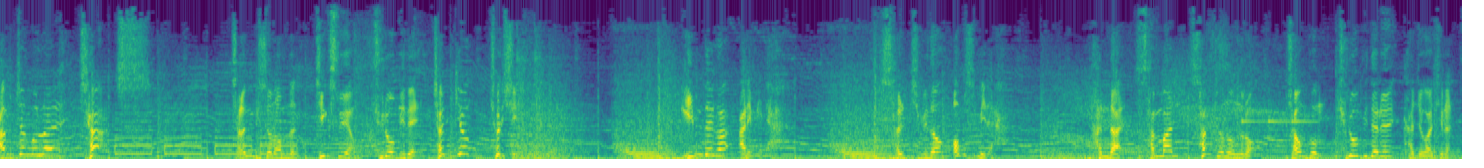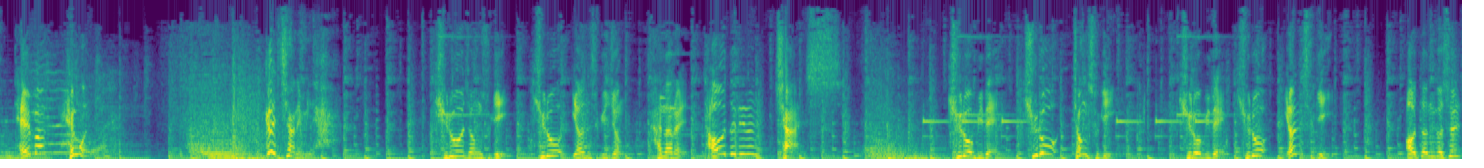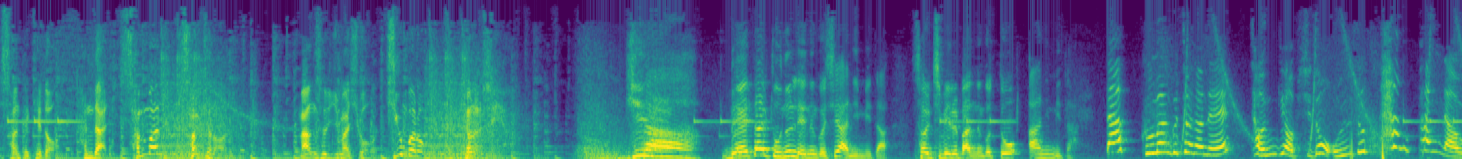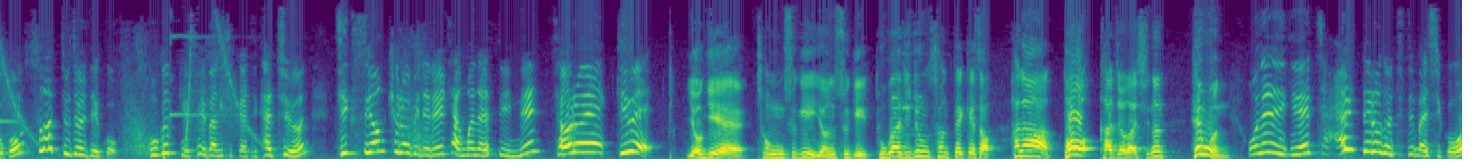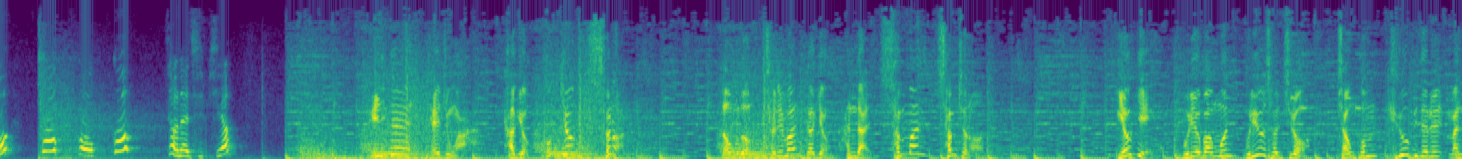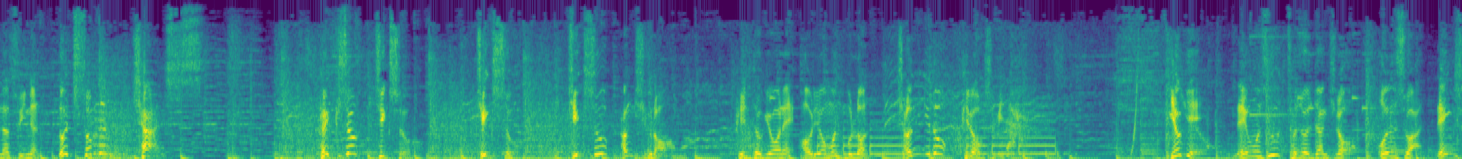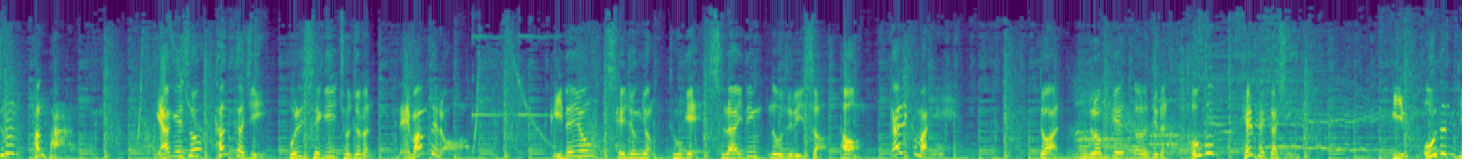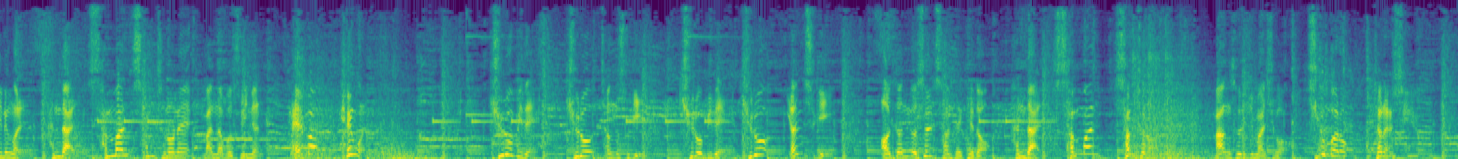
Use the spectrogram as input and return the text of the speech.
깜짝 놀랄 찬스 전기선 없는 직수형 큐로비대 전격 출시. 임대가 아닙니다. 설치비도 없습니다. 한 달 3만 3천 원으로 정품 큐로비대를 가져가시는 대박 행운. 끝이 아닙니다. 큐로 정수기, 큐로 연수기 중 하나를 더 드리는 찬스 큐로비대, 큐로 정수기 큐로비대, 큐로 연수기 어떤 것을 선택해도 한 달 3만 3천 원 망설이지 마시고 지금 바로 전화하세요 이야, 매달 돈을 내는 것이 아닙니다. 설치비를 받는 것도 아닙니다. 딱 99,000원에 전기 없이도 온수 팡팡 나오고 수압 조절되고 고급 개폐 방식까지 갖춘 직수형 큐로비드를 장만할 수 있는 절호의 기회. 여기에 정수기, 연수기 두 가지 중 선택해서 하나 더 가져가시는 행운. 오늘 이 기회 절대로 놓치지 마시고 꼭꼭꼭 전화 주십시오. 일대 대중화 가격 폭격 선언. 너무도 저렴한 가격 한 달 3만 3천 원. 여기에 무료 방문 무료 설치로 정품 큐로비데를 만날 수 있는 놓칠 수 없는 찬스. 획기적 직수 직수 직수 방식으로 필터 교환의 어려움은 물론 전기도 필요 없습니다. 여기에 냉온수 조절 장치로 온수와 냉수는 팡팡 약에서 간까지 물세기 조절은 내 맘대로. 비대용 세정용 두 개 슬라이딩 노즐이 있어 더 깔끔하게. 또한 부드럽게 떨어지는 고급 개폐까지. 이 모든 기능을 한 달 3만 3천 원에 만나볼 수 있는 대박 행운. 큐로비대 큐로 정수기 큐로비대 큐로 연수기. 어떤 것을 선택해도 한 달 3만 3천 원. 망설이지 마시고 지금 바로 전화주세요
